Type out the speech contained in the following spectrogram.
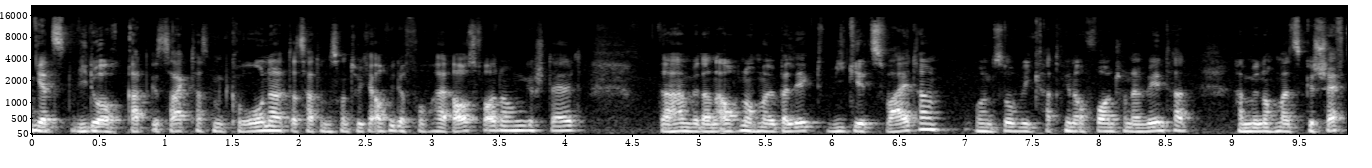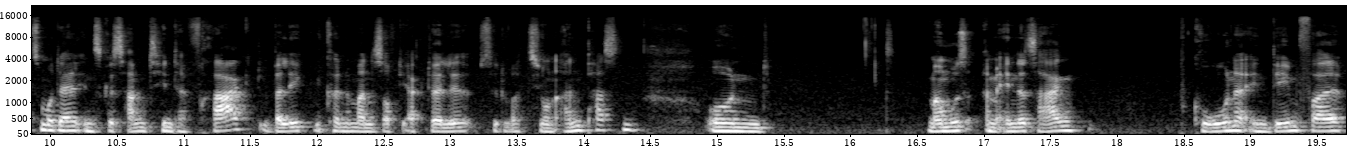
Jetzt, wie du auch gerade gesagt hast mit Corona, das hat uns natürlich auch wieder vor Herausforderungen gestellt. Da haben wir dann auch nochmal überlegt, wie geht's weiter? Und so wie Katrin auch vorhin schon erwähnt hat, haben wir nochmal das Geschäftsmodell insgesamt hinterfragt, überlegt, wie könnte man das auf die aktuelle Situation anpassen. Und man muss am Ende sagen, Corona in dem Fall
